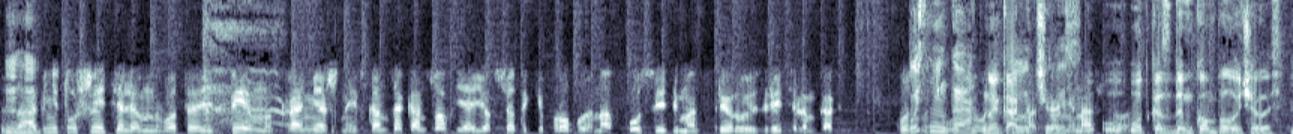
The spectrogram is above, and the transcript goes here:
за огнетушителем, вот и дым кромешный. И в конце концов я ее все-таки пробую на вкус и демонстрирую зрителям, как Вкусненько? получилось, Ну и как? что. утка с дымком получилась?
